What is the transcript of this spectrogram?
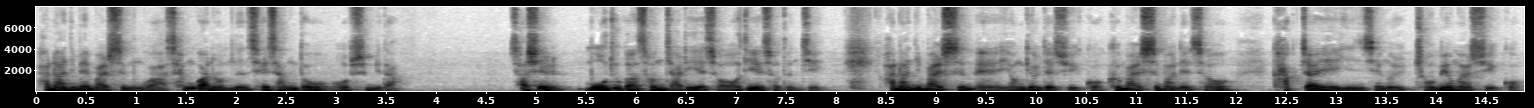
하나님의 말씀과 상관없는 세상도 없습니다. 사실 모두가 선 자리에서 어디에서든지 하나님 말씀에 연결될 수 있고 그 말씀 안에서 각자의 인생을 조명할 수 있고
